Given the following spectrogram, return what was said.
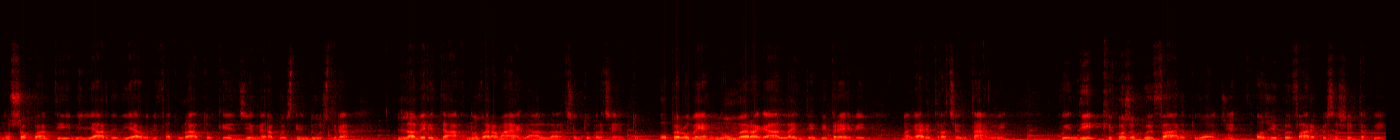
non so quanti miliardi di euro di fatturato che genera questa industria, la verità non verrà mai a galla al 100%, o perlomeno non verrà a galla in tempi brevi, magari tra cent'anni. Quindi che cosa puoi fare tu oggi? Oggi puoi fare questa scelta qui.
